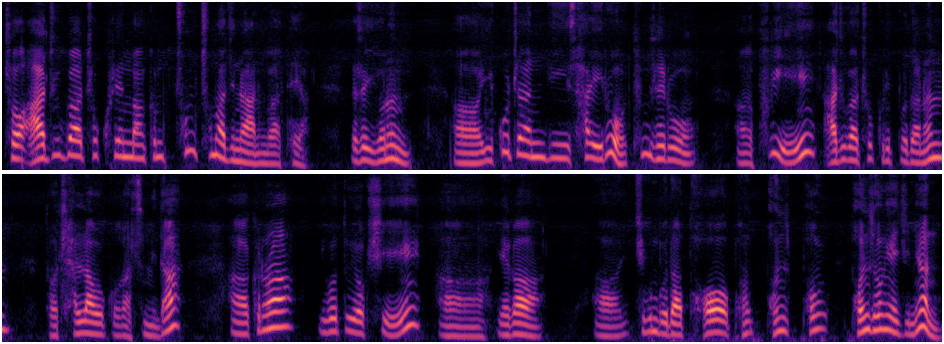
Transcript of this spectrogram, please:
저 아주가 초콜릿만큼 촘촘하지는 않은 것 같아요. 그래서 이거는 어, 이 꽃잔디 사이로 틈새로 어, 풀이 아주가 초콜릿보다는 더 잘 나올 것 같습니다. 아, 그러나 이것도 역시 어, 얘가 어, 지금보다 더 번, 번, 번, 번성해지면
